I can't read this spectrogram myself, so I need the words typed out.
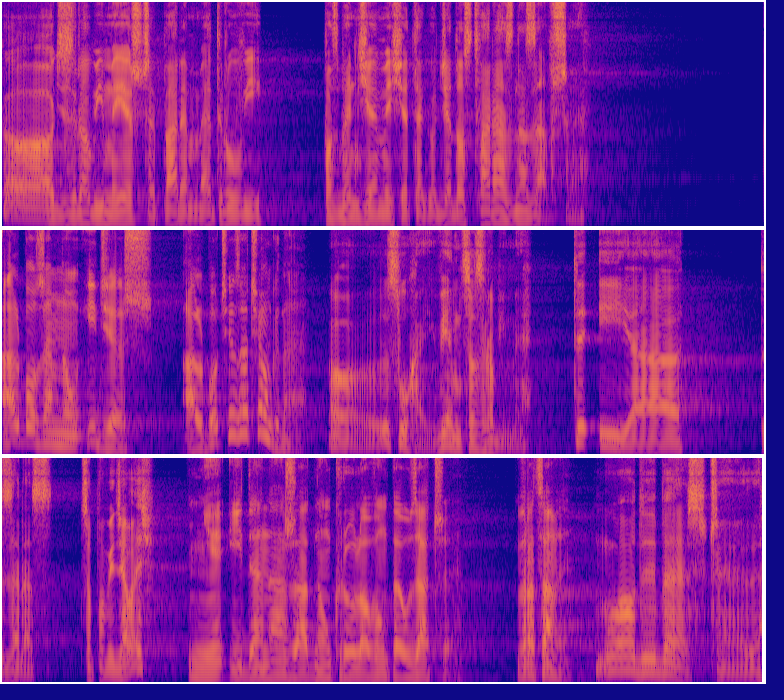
Chodź, zrobimy jeszcze parę metrów i pozbędziemy się tego dziadostwa raz na zawsze. Albo ze mną idziesz, albo cię zaciągnę. O, słuchaj, wiem co zrobimy. Ty i ja. Zaraz, co powiedziałeś? Nie idę na żadną królową pełzaczy. Wracamy. Młody bezczel.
